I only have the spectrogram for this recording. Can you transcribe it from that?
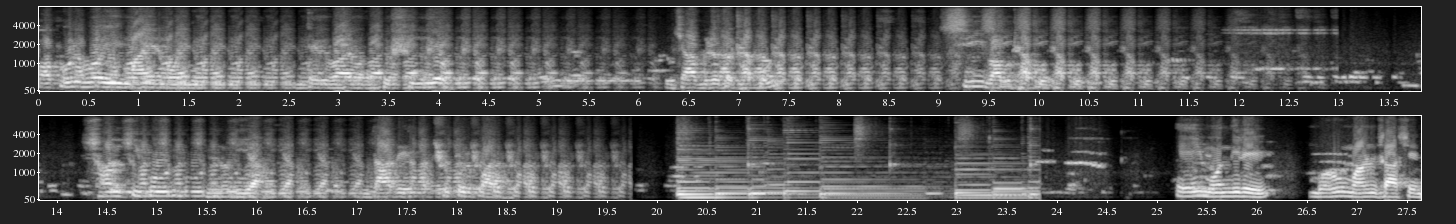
অপূর্ব এই মায়ের সুন্দর। জাগ্রত ঠাকুর শ্রী এই মন্দিরে বহু মানুষ আসেন,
